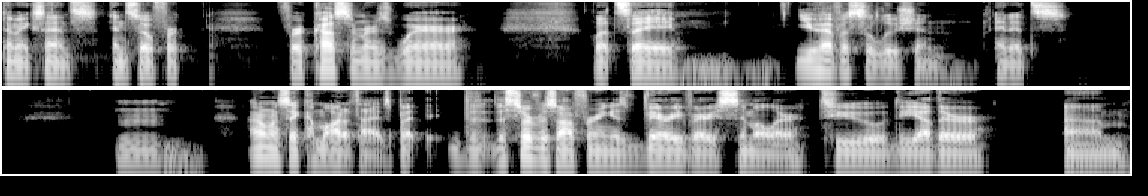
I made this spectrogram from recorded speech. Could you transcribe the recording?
That makes sense. And so for for customers where let's say you have a solution and it's hmm, I don't want to say commoditized, but the, the service offering is very, very similar to the other um,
